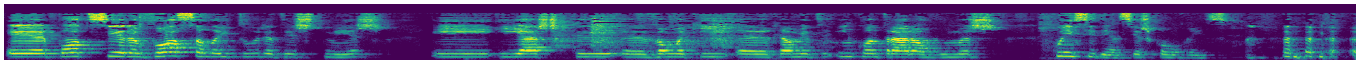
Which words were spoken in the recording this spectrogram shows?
É, pode ser a vossa leitura deste mês e, e acho que uh, vão aqui realmente encontrar algumas coincidências com o riso.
